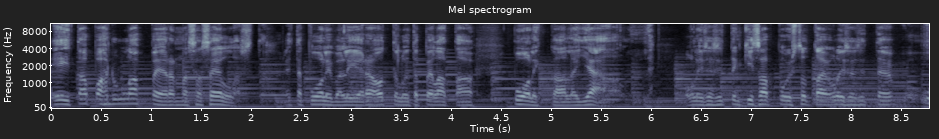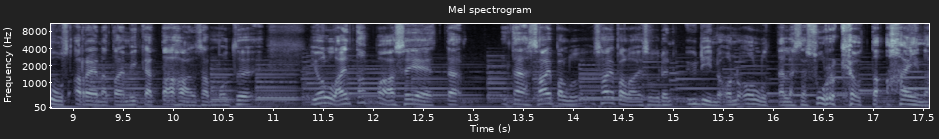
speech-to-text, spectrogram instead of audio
Ei tapahdu Lappeenrannassa sellaista, että puolivälieräotteluita pelataan puolikkaalle jääalle. Oli se sitten kisapuisto tai oli se sitten uusi areena tai mikä tahansa, mutta jollain tapaa se, että tämä saipalaisuuden ydin on ollut tällaista surkeutta aina,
